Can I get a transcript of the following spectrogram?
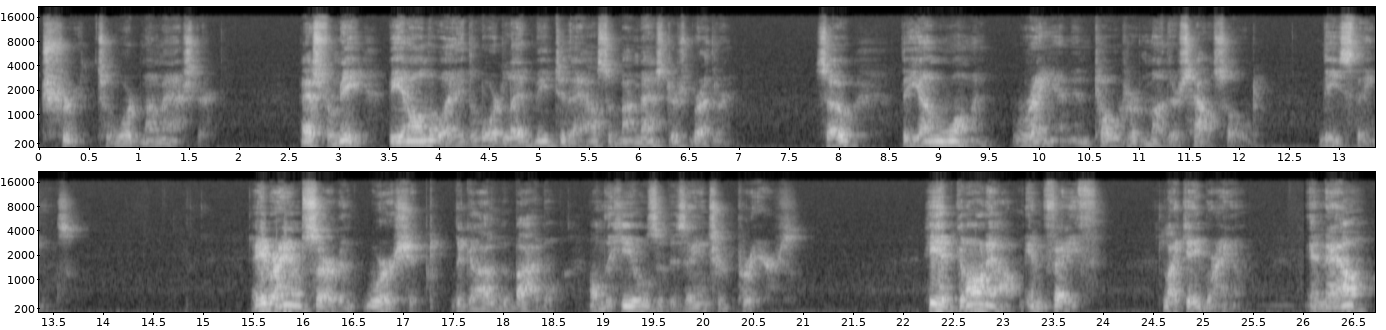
truth toward my master. As for me, being on the way, the Lord led me to the house of my master's brethren. So the young woman ran and told her mother's household these things. Abraham's servant worshipped the God of the Bible on the heels of his answered prayers. He had gone out in faith like Abraham, and now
